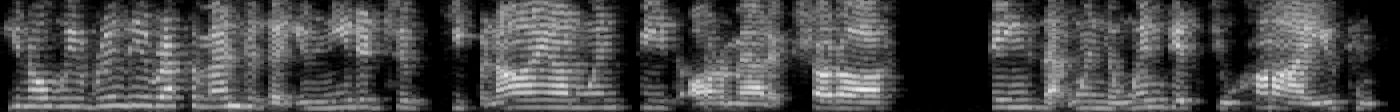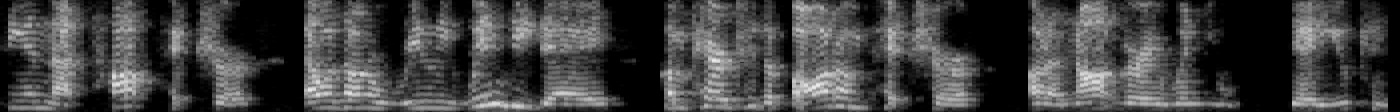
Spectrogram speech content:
you know, we really recommended that you needed to keep an eye on wind speeds, automatic shutoff, things that when the wind gets too high, you can see in that top picture, that was on a really windy day compared to the bottom picture on a not very windy day, you can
